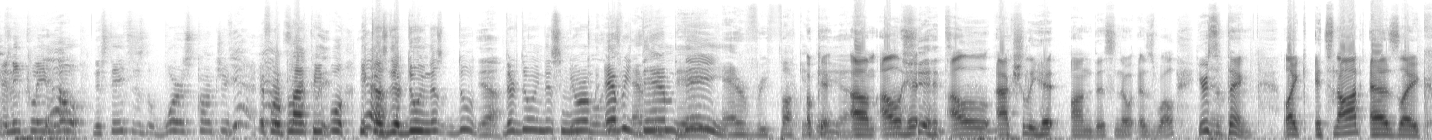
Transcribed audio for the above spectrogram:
they, and they claim Yeah. no, the states is the worst country Yeah, yeah, for black exactly. people because Yeah. they're doing this. Dude, Yeah. they're doing this in They're Europe doing this every, damn day. Every fucking Okay, day. Yeah. um, I'll hit. Legit. I'll actually hit on this note as well. Here's Yeah. the thing, like it's not as like,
